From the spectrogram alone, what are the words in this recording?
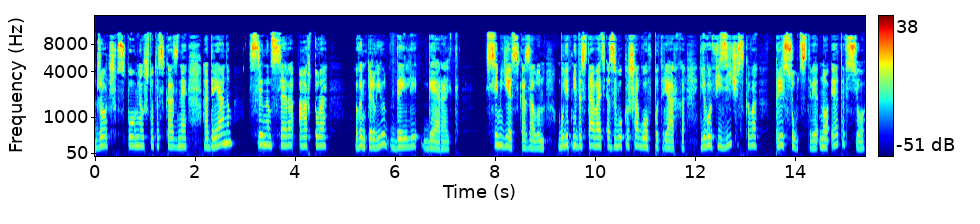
Джордж вспомнил что-то сказанное Адрианом, сыном сэра Артура, в интервью «Дейли Геральт», Семье, — сказал он, — будет недоставать звука шагов патриарха, его физического присутствия, но это все.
